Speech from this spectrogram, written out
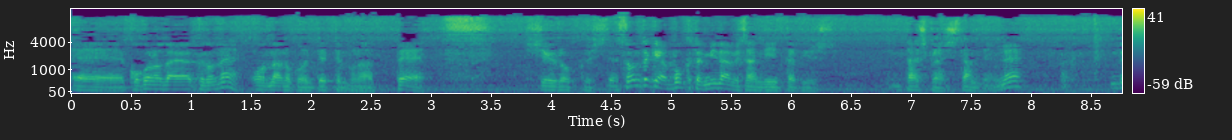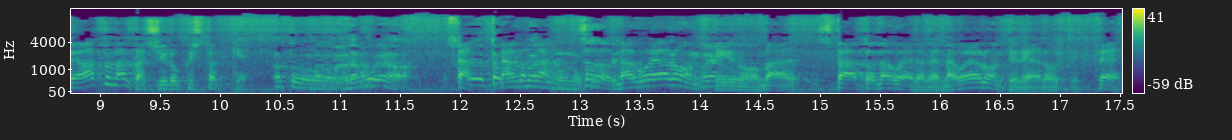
えーここの大学のね女の子に出てもらって収録してその時は僕と南さんでインタビューし確かしたんだよねであとなんか収録したっけ？あと名古屋。それは多分今でもあ残そうってる。名古屋論っていうのをまあスタート名古屋だから名古屋論っていうのをやろうって言って、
